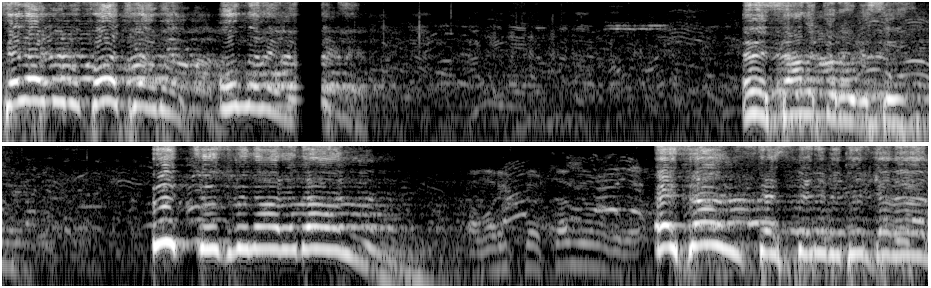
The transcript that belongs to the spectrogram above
selamımı Fatiha'mı onlara ilet. Evet sağlık görevlisi. 300 minareden ezan sesleri midir gelen?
